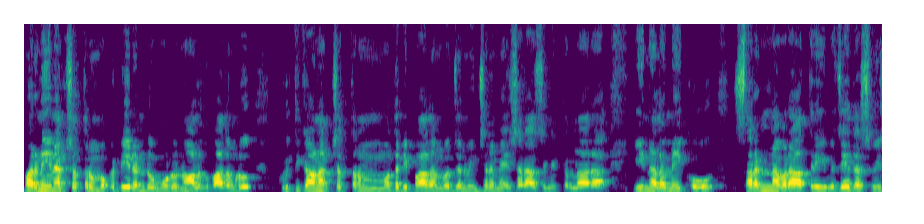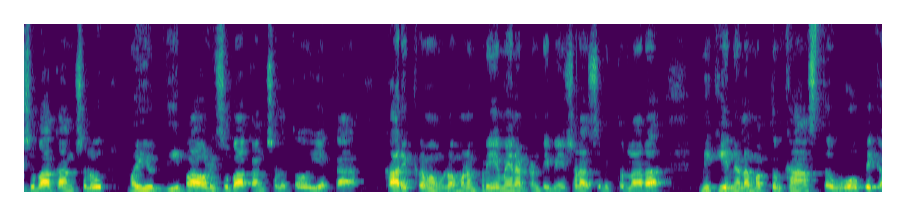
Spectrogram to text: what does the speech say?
భరణి నక్షత్రం ఒకటి రెండు మూడు నాలుగు పాదములు కృతికా నక్షత్రం మొదటి పాదంలో జన్మించిన మేషరాశి మిత్రులారా ఈ నెల మీకు శరన్నవరాత్రి విజయదశమి శుభాకాంక్షలు మరియు దీపావళి శుభాకాంక్షలతో ఈ యొక్క కార్యక్రమంలో మనం ప్రియమైనటువంటి మేషరాశి మిత్రులారా మీకు ఈ నెల మొత్తం కాస్త ఓపిక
